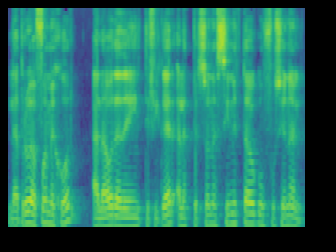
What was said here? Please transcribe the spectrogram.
La prueba fue mejor a la hora de identificar a las personas sin estado confusional,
